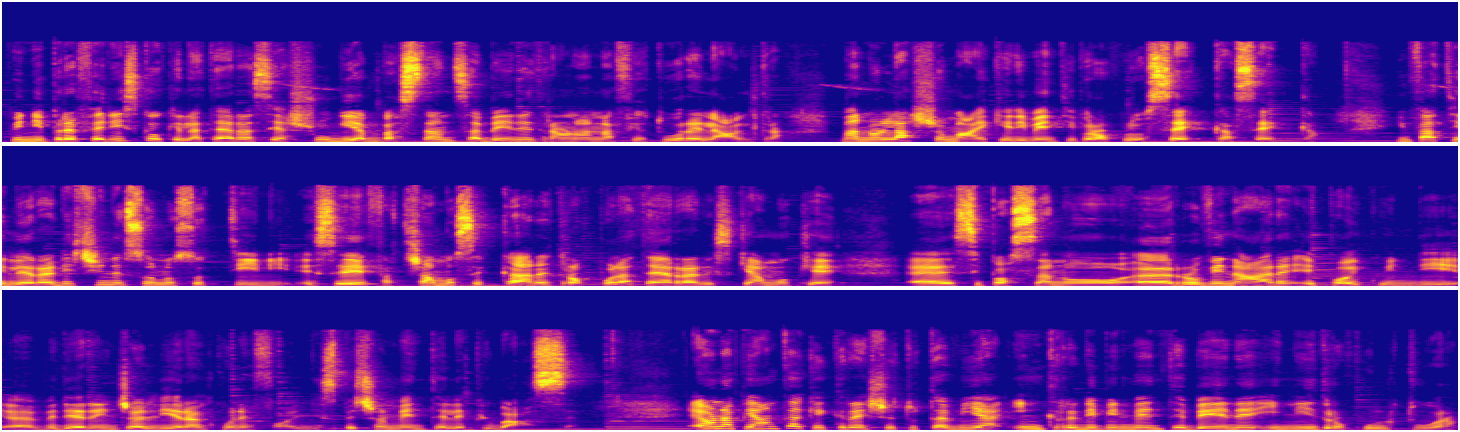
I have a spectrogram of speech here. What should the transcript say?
Quindi preferisco che la terra si asciughi abbastanza bene tra un'annaffiatura e l'altra, ma non lascio mai che diventi proprio secca secca. Infatti le radicine sono sottili e se facciamo seccare troppo la terra rischiamo che eh, si possano eh, rovinare e poi quindi eh, vedere ingiallire alcune foglie, specialmente le più basse. È una pianta che cresce tuttavia incredibilmente bene in idrocultura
